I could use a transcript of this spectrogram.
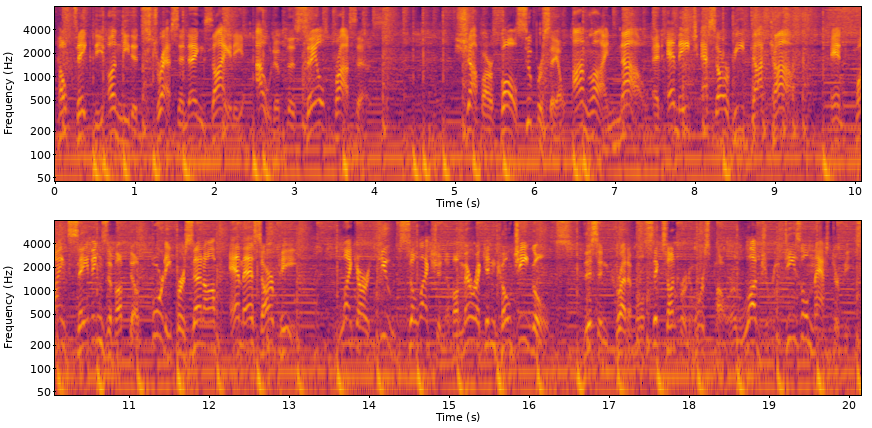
help take the unneeded stress and anxiety out of the sales process. Shop our fall super sale online now at MHSRV.com and find savings of up to 40% off MSRP. Like our huge selection of American Coach Eagles. This incredible 600 horsepower luxury diesel masterpiece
